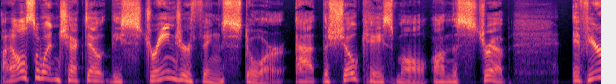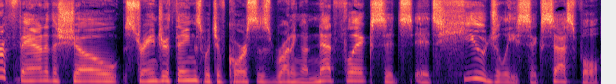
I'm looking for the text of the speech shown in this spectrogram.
I also went and checked out the Stranger Things store at the Showcase Mall on the Strip. If you're a fan of the show Stranger Things, which of course is running on Netflix, it's it's hugely successful.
